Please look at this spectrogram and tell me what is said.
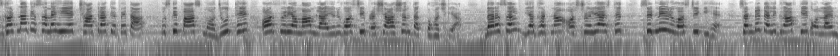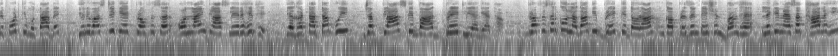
इस घटना के समय ही एक छात्रा के पिता उसके पास मौजूद थे और फिर यह मामला यूनिवर्सिटी प्रशासन तक पहुँच गया। दरअसल, यह घटना ऑस्ट्रेलिया स्थित सिडनी यूनिवर्सिटी की है। संडे टेलीग्राफ की एक ऑनलाइन रिपोर्ट के मुताबिक यूनिवर्सिटी के एक प्रोफेसर ऑनलाइन क्लास ले रहे थे। यह घटना तब हुई जब क्लास के बाद ब्रेक लिया गया था। प्रोफेसर को लगा कि ब्रेक के दौरान उनका प्रेजेंटेशन बंद है, लेकिन ऐसा था नहीं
